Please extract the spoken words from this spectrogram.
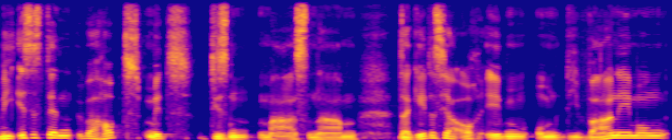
Wie ist es denn überhaupt mit diesen Maßnahmen? Da geht es ja auch eben um die Wahrnehmung.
